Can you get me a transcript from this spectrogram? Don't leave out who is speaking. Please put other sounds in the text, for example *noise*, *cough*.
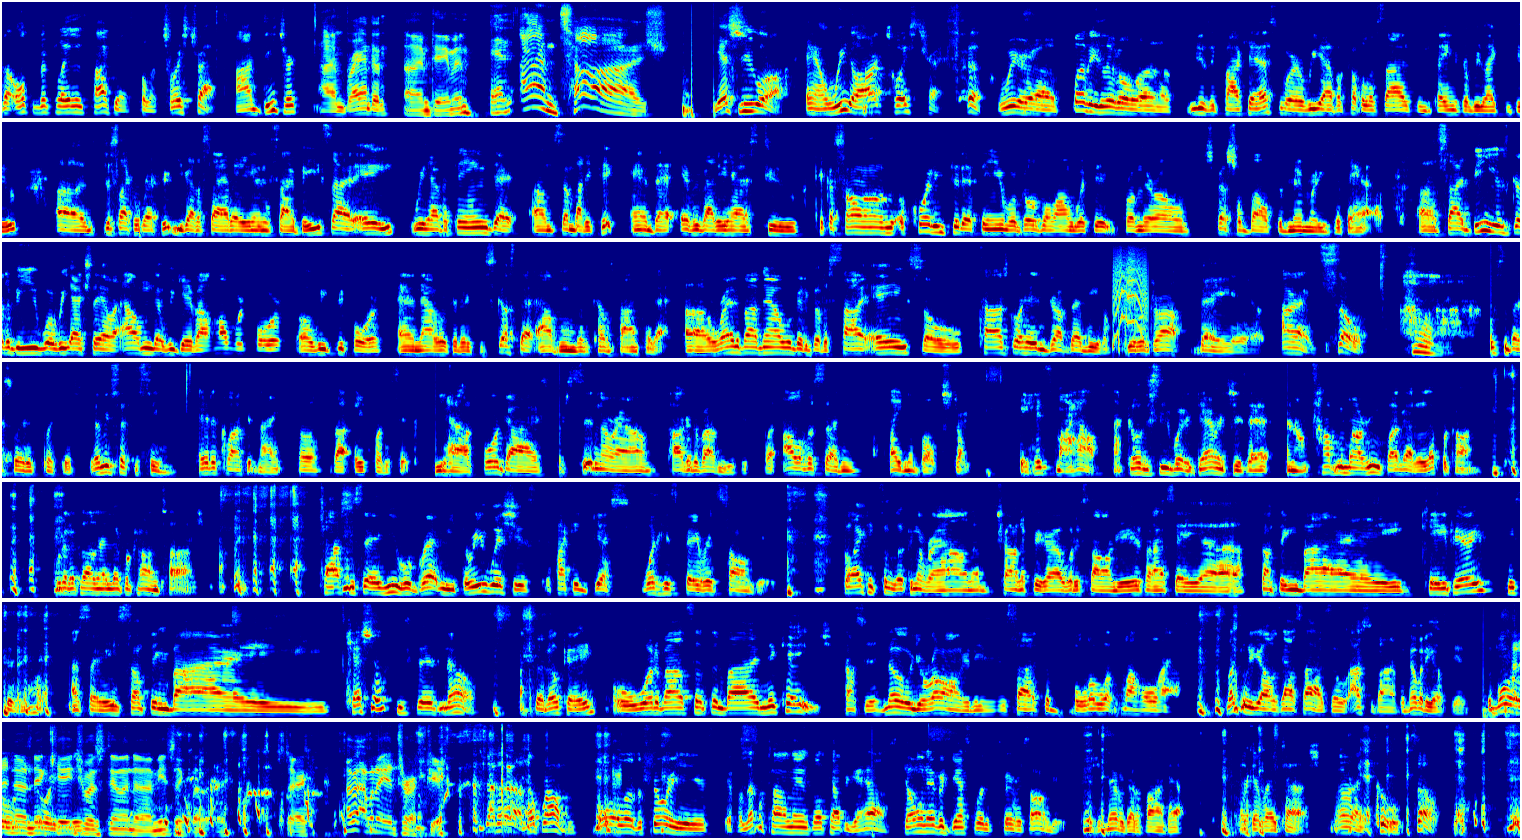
Speaker 1: Welcome back to the Ultimate Playlist Podcast full of choice tracks. I'm Deitrek.
Speaker 2: I'm Brandon.
Speaker 3: I'm Damon.
Speaker 4: And I'm Taj.
Speaker 1: Yes, you are. And we are Choice Trackz. *laughs* We're a funny little uh, music podcast where we have a couple of sides and things that we like to do. Uh, just like a record, you got a side A and a side B. Side A, we have a theme that um, somebody picked and that everybody has to pick a song according to their theme or goes along with it from their own special vault of memories that they have. Uh, side B is going to be where we actually have an album that we gave out homework for a week before, and now we're going to discuss that album when it comes time for that. Uh, right about now, we're going to go to side A. So, Taj, go ahead and drop that needle. It'll drop. Bam. All right. So, *sighs* What's the best way to put this? Let me set the scene. Eight o'clock at night, well, about 8.26. You have four guys who are sitting around talking about music, but all of a sudden, lightning bolt strikes. It hits my house. I go to see where the damage is at, and on top of my roof, I got a leprechaun. *laughs* We're gonna call that leprechaun Taj. Tasha said he will grant me three wishes if I could guess what his favorite song is. So I get to looking around. I'm trying to figure out what his song is. And I say, uh, something by Katy Perry. He says, no. I say something by Kesha. He says, no. I said, okay. Well, what about something by Nick Cage? I says, no, you're wrong. And he decides to blow up my whole house. *laughs* Luckily, I was outside, so I survived, but nobody else did.
Speaker 3: The I didn't know Nick Cage is, was doing uh, music, by the way. *laughs* Sorry. I'm, I'm going to interrupt you.
Speaker 1: no, no, no, no problem. Moral of the story is if a leprechaun lands on top of your house, don't ever guess what his favorite song is because you're never going to find out. At that right, Taj. All right, cool. So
